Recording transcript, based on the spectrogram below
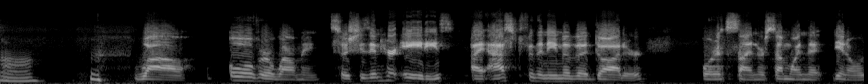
Aw. Wow. Overwhelming. So she's in her 80s. I asked for the name of a daughter or a son or someone that, you know,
